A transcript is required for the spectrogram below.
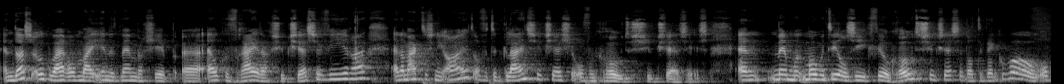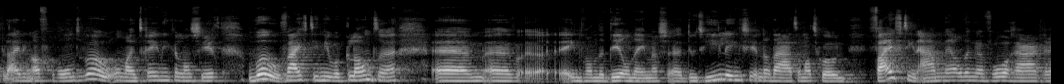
En dat is ook waarom wij in het membership uh, elke vrijdag successen vieren. En dat maakt dus niet uit of het een klein succesje of een groot succes is. En momenteel zie ik veel grote successen. Dat ik denk, wow, opleiding afgerond. Wow, online training gelanceerd. Wow, 15 nieuwe klanten. Um, uh, een van de deelnemers uh, doet healings inderdaad. En had gewoon 15 aanmeldingen voor haar uh,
